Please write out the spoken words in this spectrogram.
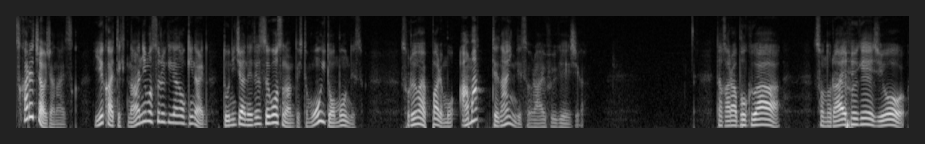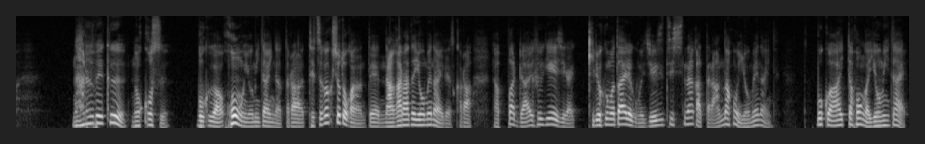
疲れちゃうじゃないですか。家帰ってきて何もする気が起きない土日は寝て過ごすなんて人も多いと思うんです。それはやっぱりもう余ってないんですよライフゲージが。だから僕はそのライフゲージをなるべく残す。僕が本を読みたいんだったら哲学書とかなんてながらで読めないですからやっぱりライフゲージが気力も体力も充実してなかったらあんな本読めないんです。僕はああいった本が読みたい。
